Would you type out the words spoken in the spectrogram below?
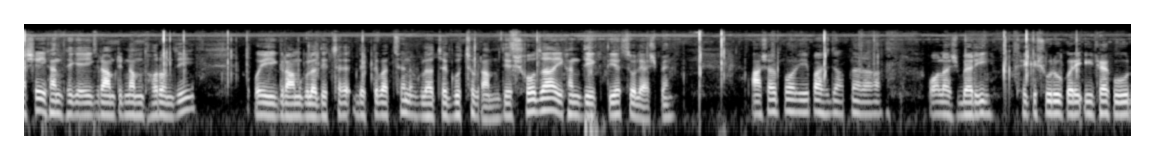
আসে এখান থেকে এই গ্রামটির নাম ধরনজি ওই গ্রামগুলো দিচ্ছে, দেখতে পাচ্ছেন? ওগুলো হচ্ছে গুচ্ছ গ্রাম। দিয়ে সোজা এখান দিক দিয়ে চলে আসবেন। আসার পর এই পাশ দিয়ে আপনারা পলাশবাড়ি থেকে শুরু করে ইটাকুর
